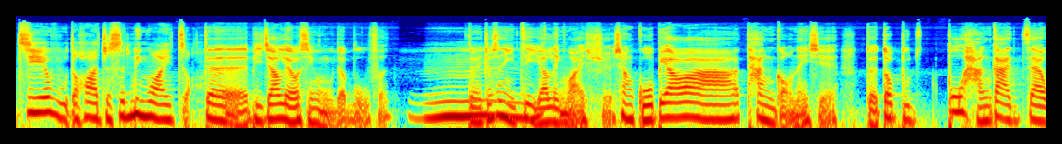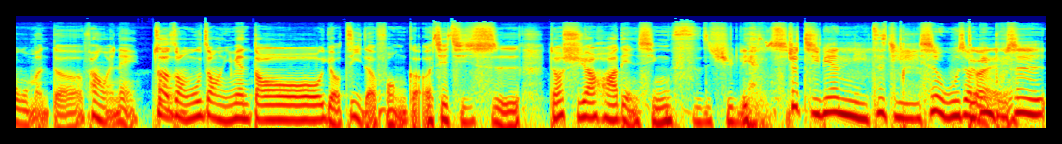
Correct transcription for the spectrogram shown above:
街舞的话，就是另外一种，对，比较流行舞的部分。嗯，对，就是你自己要另外学，像国标啊、探狗那些，对，都不不涵盖在我们的范围内。各种舞种里面都有自己的风格，而且其实都需要花点心思去练习。就即便你自己是舞者，并不是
